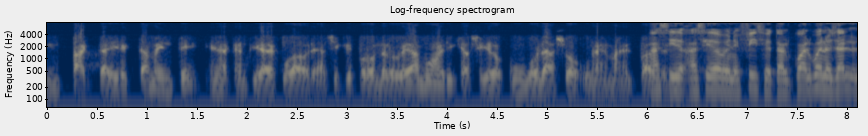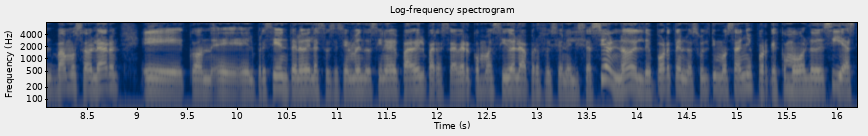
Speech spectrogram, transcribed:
impacta directamente en la cantidad de jugadores. Así que por donde lo veamos, Eric, ha sido un golazo una vez más el padre. Ha sido, ha sido beneficio, tal cual. Bueno, ya vamos a hablar eh, con eh, el presidente ¿no? de la Asociación Mendocina de Padel para saber cómo ha sido la profesionalización ¿no? del deporte en los últimos años, porque es como vos lo decías,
